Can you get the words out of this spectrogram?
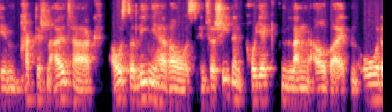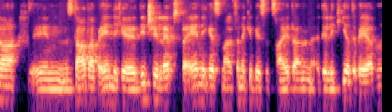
im praktischen Alltag aus der Linie heraus in verschiedenen Projekten lang arbeiten oder in Startup-ähnliche Digilabs oder ähnliches mal für eine gewisse Zeit dann delegiert werden,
